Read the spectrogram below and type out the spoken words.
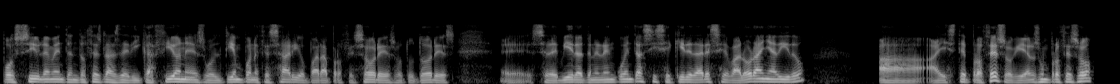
Posiblemente entonces las dedicaciones o el tiempo necesario para profesores o tutores eh, se debiera tener en cuenta si se quiere dar ese valor añadido a, a, este proceso, que ya no es un proceso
